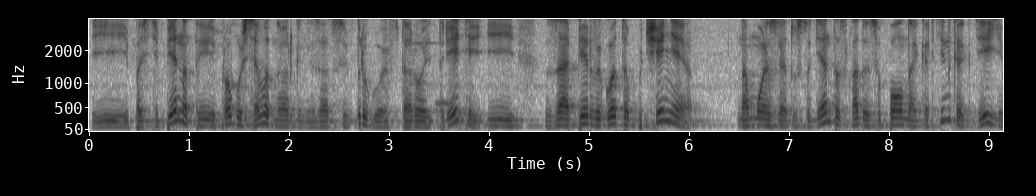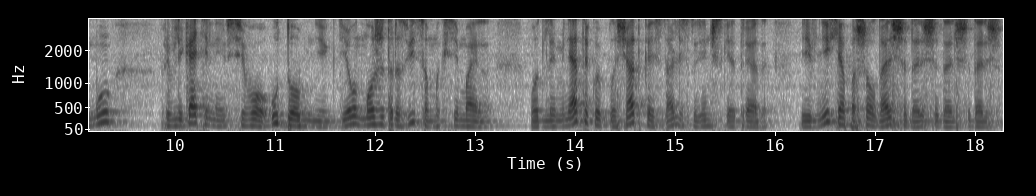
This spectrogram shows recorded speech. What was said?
И постепенно ты пробуешь себя в одной организации, в другой, второй, третьей. И за первый год обучения, на мой взгляд, у студента складывается полная картинка, где ему привлекательнее всего, удобнее, где он может развиться максимально. Вот для меня такой площадкой стали студенческие отряды. И в них я пошел дальше, дальше, дальше, дальше.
